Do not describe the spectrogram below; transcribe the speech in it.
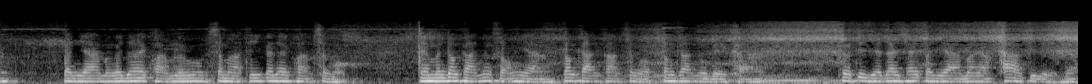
าปัญญามันก็ได้ความรู้สมาธิก็ได้ความสงบแต่มันต้องการทั้งสองอย่าง ต้องการความสงบต้องการอุเบกขา เพื่อที่จะได้ใช้ปัญญามาฆ่ากิเลสได้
